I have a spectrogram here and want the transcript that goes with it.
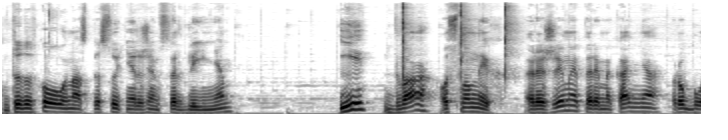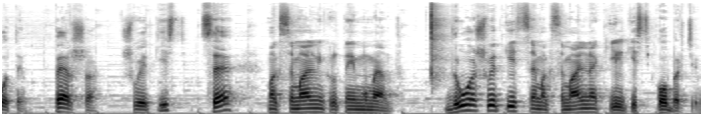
Додатково у нас присутній режим свердління. І два основних режими перемикання роботи. Перша швидкість це максимальний крутний момент. Друга швидкість це максимальна кількість обертів.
